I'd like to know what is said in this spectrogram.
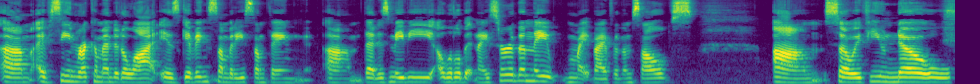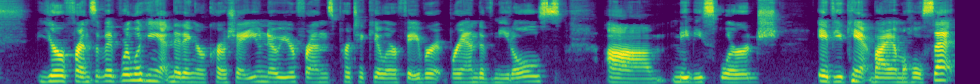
um, I've seen recommended a lot is giving somebody something um, that is maybe a little bit nicer than they might buy for themselves. Um, so if you know your friends, if we're looking at knitting or crochet, you know your friend's particular favorite brand of needles, um, maybe splurge. If you can't buy them a whole set,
